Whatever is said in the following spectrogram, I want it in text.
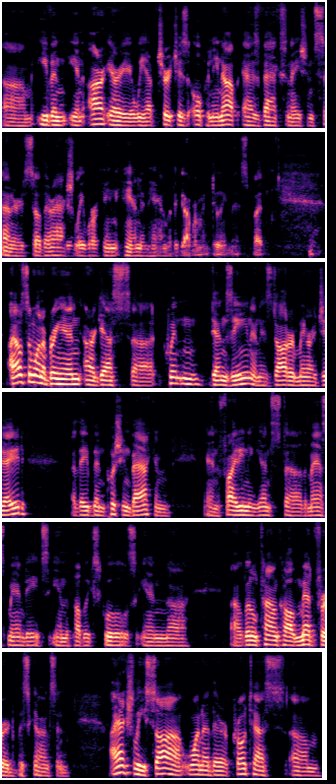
Um, even in our area, we have churches opening up as vaccination centers, so they're actually working hand in hand with the government doing this. But I also want to bring in our guests, uh, Quentin Denzine and his daughter Mara Jade. Uh, they've been pushing back and and fighting against uh, the mask mandates in the public schools in uh, a little town called Medford, Wisconsin. I actually saw one of their protests um,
